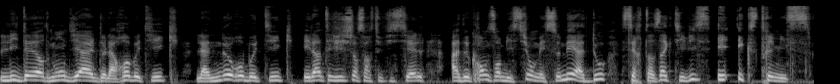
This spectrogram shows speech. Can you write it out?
leader mondial de la robotique, la neurobotique et l'intelligence artificielle, a de grandes ambitions mais se met à dos certains activistes et extrémistes.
